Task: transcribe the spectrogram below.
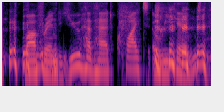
wow, friend, you have had quite a weekend.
